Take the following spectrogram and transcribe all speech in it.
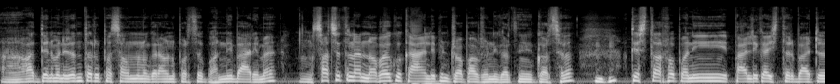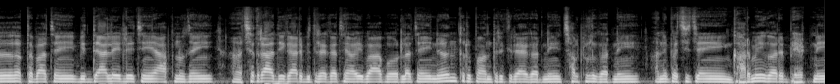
अध्ययनमा निरन्तर रूपमा संलग्न गराउनुपर्छ गर्नुपर्छ भन्ने बारेमा सचेतना नभएको कारणले पनि ड्रप आउट हुने गर्छ त्यसतर्फ पनि पालिका स्तरबाट अथवा चाहिँ विद्यालयले चाहिँ आफ्नो चाहिँ क्षेत्राधिकारभित्रका चाहिँ अभिभावकहरूलाई चाहिँ निरन्तर रूपमा अन्तर्क्रिया गर्ने छलफल गर्ने अनि पछि चाहिँ घरमै गएर भेट्ने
